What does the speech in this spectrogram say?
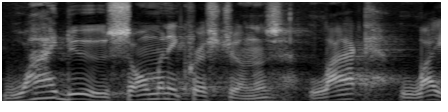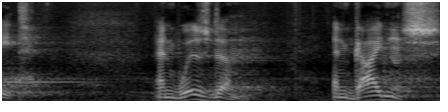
Why do so many Christians lack light and wisdom and guidance?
